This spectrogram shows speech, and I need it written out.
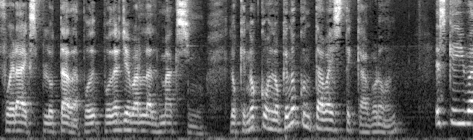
fuera explotada, poder, llevarla al máximo. Lo que no, con lo que no contaba este cabrón es que iba,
